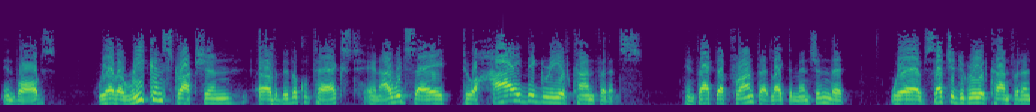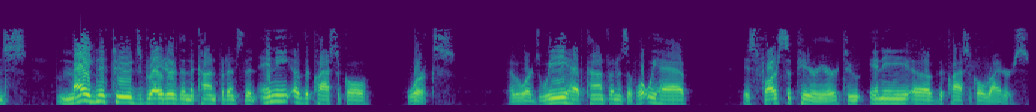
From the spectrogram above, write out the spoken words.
involves. We have a reconstruction of the biblical text, and I would say to a high degree of confidence. In fact, up front, I'd like to mention that we have such a degree of confidence, magnitudes greater than the confidence than any of the classical works. In other words, we have confidence of what we have is far superior to any of the classical writers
